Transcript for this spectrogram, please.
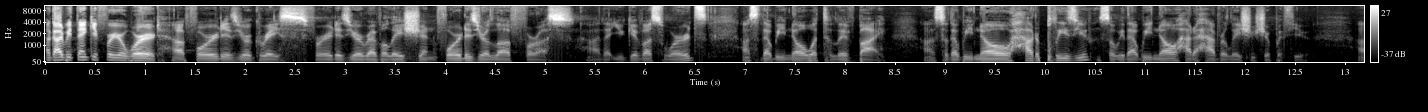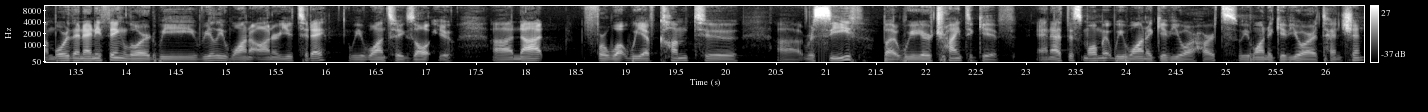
Uh, God, we thank you for your word, uh, for it is your grace, for it is your revelation, for it is your love for us, uh, that you give us words uh, so that we know what to live by, uh, so that we know how to please you, so that we know how to have relationship with you. Uh, more than anything, Lord, we really want to honor you today. We want to exalt you, not for what we have come to uh, receive, but we are trying to give. And at this moment, we want to give you our hearts. We want to give you our attention.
